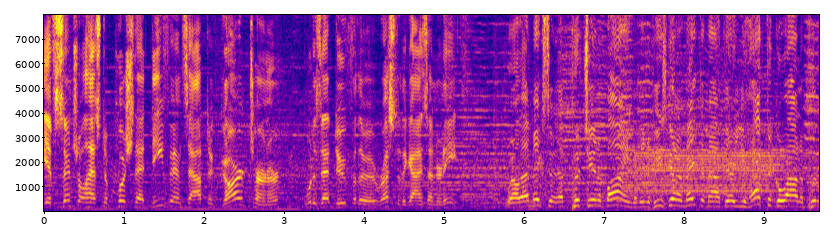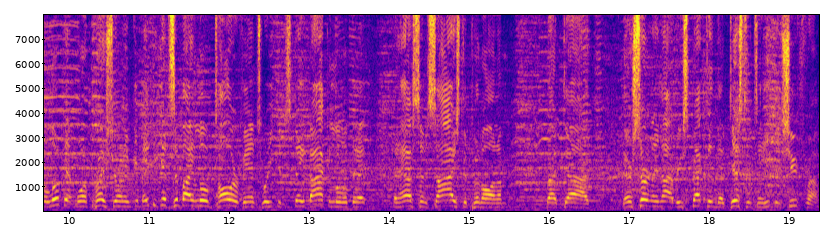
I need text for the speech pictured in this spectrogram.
If Central has to push that defense out to guard Turner, what does that do for the rest of the guys underneath? Well, that makes it that puts you in a bind. I mean, if he's going to make them out there, you have to go out and put a little bit more pressure on him. Maybe get somebody a little taller, Vince, where you can stay back a little bit, but have some size to put on him. But uh, they're certainly not respecting the distance that he can shoot from.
